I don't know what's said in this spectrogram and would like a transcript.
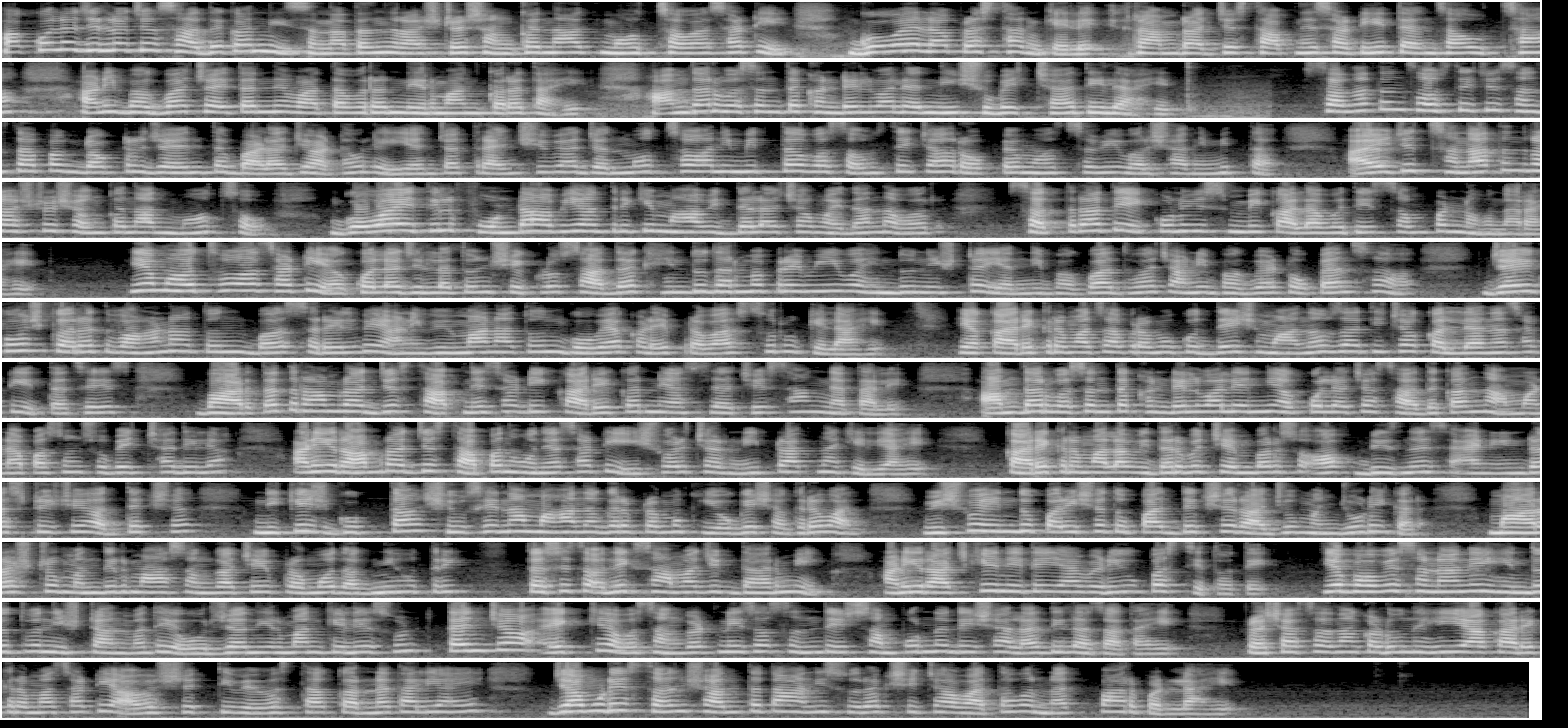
अकोला जिल्ह्याच्या साधकांनी सनातन राष्ट्र शंखनाथ महोत्सवासाठी गोव्याला प्रस्थान केले. रामराज्य स्थापनेसाठी त्यांचा उत्साह आणि भगवा चैतन्य वातावरण निर्माण करत आहे. आमदार वसंत खंडेलवाल यांनी शुभेच्छा दिल्या आहेत. सनातन संस्थेचे संस्थापक डॉक्टर जयंत बाळाजी आठवले यांच्या त्र्याऐंशीव्या जन्मोत्सवानिमित्त व संस्थेच्या रौप्य महोत्सवी वर्षानिमित्त आयोजित सनातन राष्ट्र शंखनाद महोत्सव गोवा येथील फोंडा अभियांत्रिकी महाविद्यालयाच्या मैदानावर सतरा ते एकोणवीस मे कालावधीत संपन्न होणार आहे. या महोत्सवासाठी अकोला जिल्ह्यातून शेकडो साधक हिंदू धर्मप्रेमी व हिंदुनिष्ठ यांनी भगवा ध्वज आणि भगव्या टोप्यांसह जयघोष करत वाहनातून बस रेल्वे आणि विमानातून गोव्याकडे प्रवास सुरू केला आहे. या कार्यक्रमाचा प्रमुख उद्देश मानवजातीच्या कल्याणासाठी तसेच भारतात रामराज्य स्थापनेसाठी कार्य करणे असल्याचे सांगण्यात आले. आमदार वसंत खंडेलवाल यांनी अकोल्याच्या साधकांना मनापासून शुभेच्छा दिल्या आणि रामराज्य स्थापन होण्यासाठी ईश्वरचरणी प्रार्थना केली आहे. कार्यक्रमाला Vidarbha chambers of business and इंडस्ट्रीचे अध्यक्ष निकेश गुप्ता शिवसेना महानगर प्रमुख योगेश अग्रवाल विश्व हिंदू परिषद उपाध्यक्ष राजू मंजुळेकर महाराष्ट्र मंदिर महासंघाचे प्रमोद अग्निहोत्री तसेच अनेक सामाजिक धार्मिक आणि राजकीय नेते यावेळी उपस्थित होते. या भव्य सणाने हिंदुत्व निष्ठांमध्ये ऊर्जा निर्माण केली असून त्यांच्या ऐक्य व संघटनेचा संदेश संपूर्ण देशाला दिला जात आहे. प्रशासनाकडूनही या कार्यक्रमासाठी आवश्यक ती व्यवस्था करण्यात आली आहे ज्यामुळे सण शांतता आणि सुरक्षेच्या वातावरणात पार पडला आहे.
